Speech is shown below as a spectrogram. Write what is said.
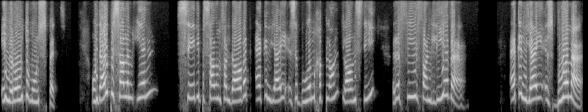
en rondom ons spit? Onthou Psalm 1 sê die Psalm van Dawid, ek en jy is 'n boom geplant langs die rivier van lewe. Ek en jy is bome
